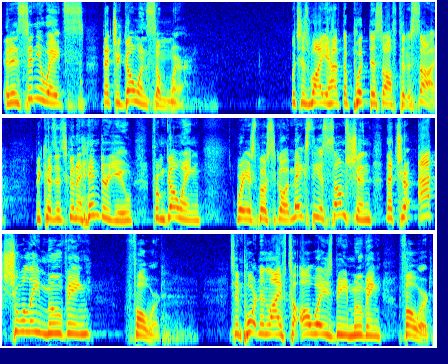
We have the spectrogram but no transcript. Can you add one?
It insinuates that you're going somewhere, which is why you have to put this off to the side because it's going to hinder you from going where you're supposed to go. It makes the assumption that you're actually moving forward. It's important in life to always be moving forward.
